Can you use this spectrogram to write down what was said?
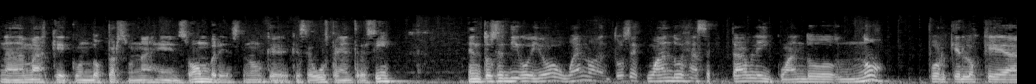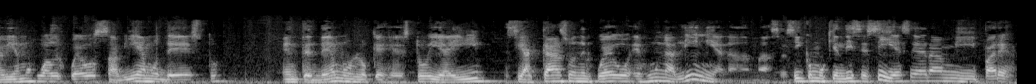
nada más que con dos personajes hombres, ¿no? Que, que se gustan entre sí. Entonces digo yo, bueno, entonces ¿cuándo es aceptable y cuándo no? Porque los que habíamos jugado el juego sabíamos de esto, entendemos lo que es esto y ahí, si acaso en el juego es una línea nada más, así como quien dice, sí, esa era mi pareja.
